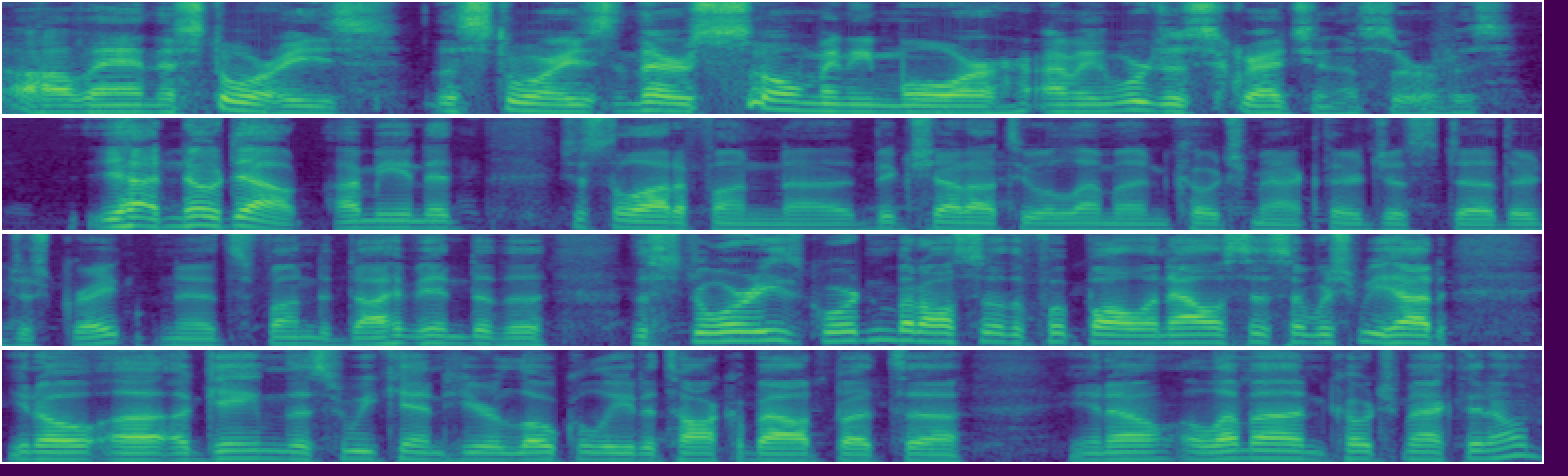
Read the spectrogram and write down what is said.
Oh man, the stories, the stories. There's so many more. I mean, we're just scratching the surface. Yeah, no doubt. I mean, it just a lot of fun. Uh, big shout out to Alema and Coach Mac. They're just uh, they're just great, and it's fun to dive into the the stories, Gordon, but also the football analysis. I wish we had you know uh, a game this weekend here locally to talk about, but uh, you know, Alema and Coach Mac, they don't.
